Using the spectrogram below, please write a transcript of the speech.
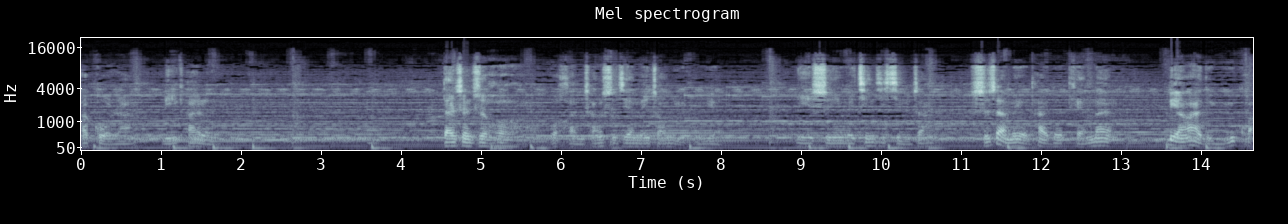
他果然离开了我。单身之后，我很长时间没找女朋友。一是因为经济紧张，实在没有太多甜美恋爱的愉快；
